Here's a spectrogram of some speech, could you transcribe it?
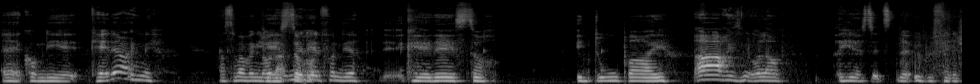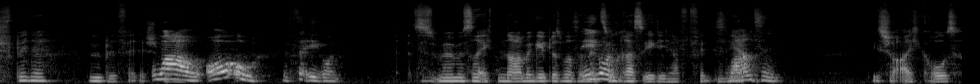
äh, kommen die Käthe eigentlich? Hast du mal wegen Leute ist akquiriert von dir? Okay, der ist doch in Dubai. Ach, ist ein Urlaub. Hier sitzt eine übelfette Spinne. Übelfette Spinne. Wow, oh, das ist der Egon. Das, wir müssen echt einen Namen geben, dass wir es nicht so krass ekelhaft Das finden. ist Ja. Wahnsinn. Die ist schon echt groß.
